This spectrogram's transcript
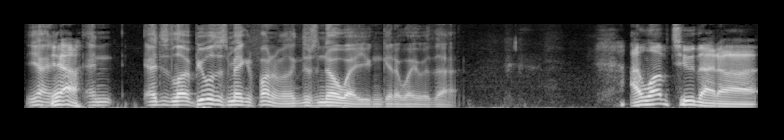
Yeah and, yeah. and i just love people just making fun of him. Like there's no way you can get away with that. I love too that uh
